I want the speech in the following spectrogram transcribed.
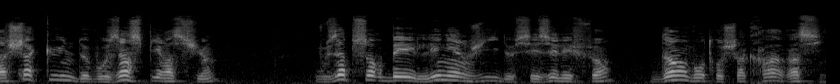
à chacune de vos inspirations vous absorbez l'énergie de ces éléphants dans votre chakra racine.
